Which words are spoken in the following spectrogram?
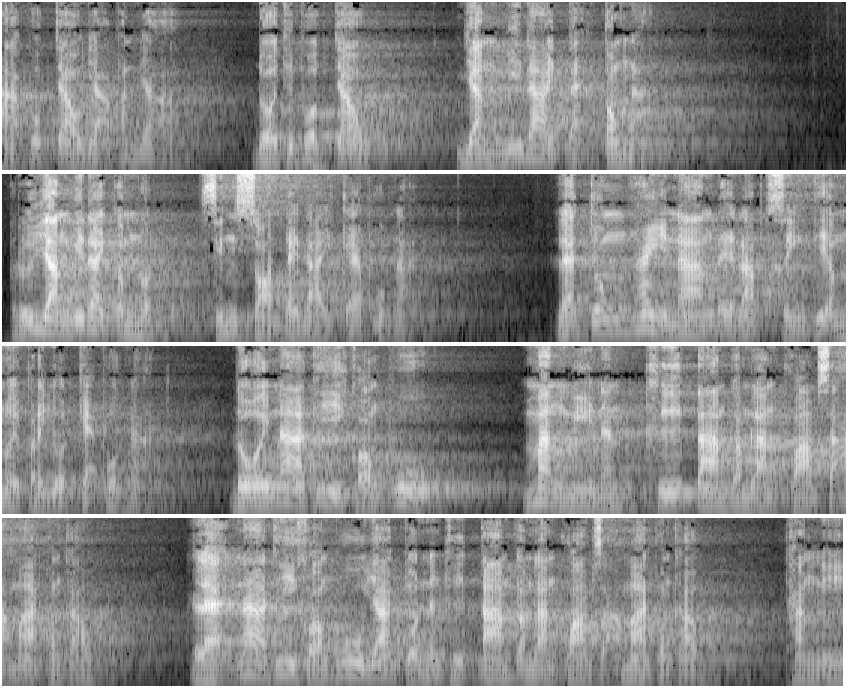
หากพวกเจ้าอย่าพัญญา โดยที่พวกเจ้ายังมิได้แต่ต้องนางหรือยังมิได้กำหนดสินสอดใด ๆ แก่พวกนางและจงให้นางได้รับสิ่งที่อำนวยประโยชน์แก่พวกนางโดยหน้าที่ของผู้มั่งมีนั้นคือตามกำลังความสามารถของเขา และหน้าที่ของผู้ยากจนนั้นคือตามกำลังความสามารถของเขา ทั้งนี้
